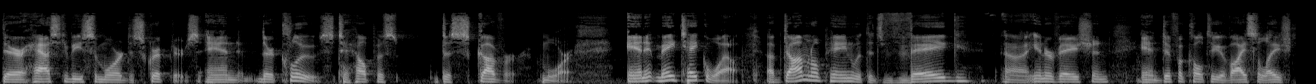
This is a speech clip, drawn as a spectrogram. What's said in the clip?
there has to be some more descriptors, and they're clues to help us discover more. And it may take a while. Abdominal pain, with its vague uh, innervation and difficulty of isolation,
